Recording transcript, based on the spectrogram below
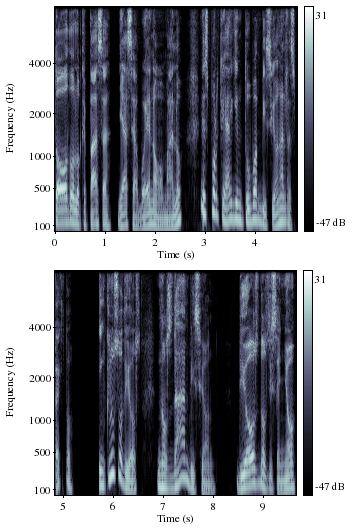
Todo lo que pasa, ya sea bueno o malo, es porque alguien tuvo ambición al respecto. Incluso Dios nos da ambición. Dios nos diseñó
